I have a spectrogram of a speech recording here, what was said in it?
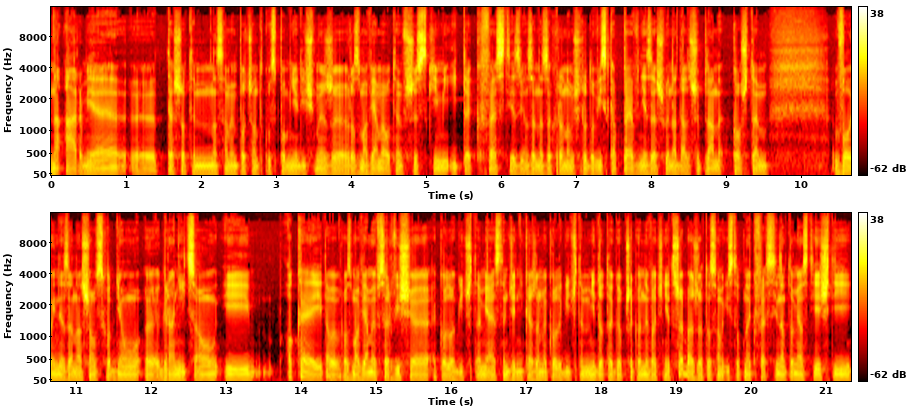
na armię. E, też o tym na samym początku wspomnieliśmy, że rozmawiamy o tym wszystkim i te kwestie związane z ochroną środowiska pewnie zeszły na dalszy plan kosztem wojny za naszą wschodnią e, granicą i okej, okay, rozmawiamy w serwisie ekologicznym, ja jestem dziennikarzem ekologicznym, mnie do tego przekonywać nie trzeba, że to są istotne kwestie. Natomiast jeśli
